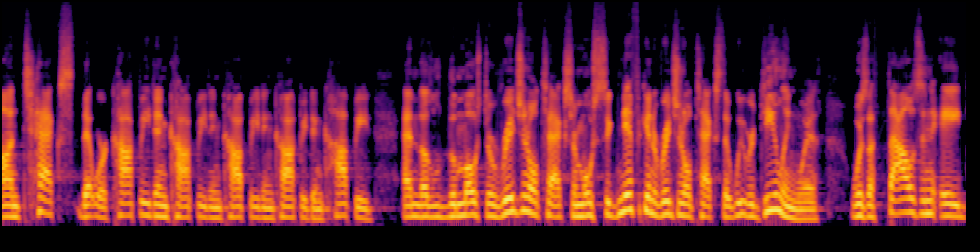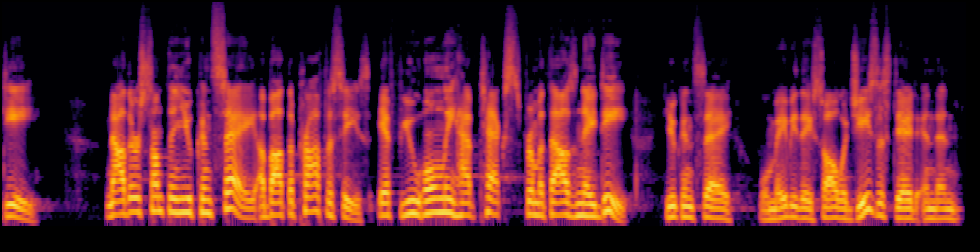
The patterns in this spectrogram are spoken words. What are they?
on texts that were copied and copied and copied and copied and copied. And the, the most original text, or most significant original text that we were dealing with, was 1000 AD. Now, there's something you can say about the prophecies. If you only have texts from 1000 AD, you can say, well, maybe they saw what Jesus did and then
